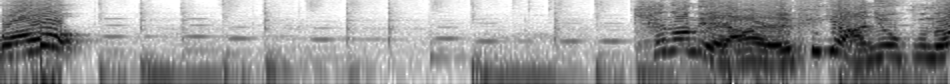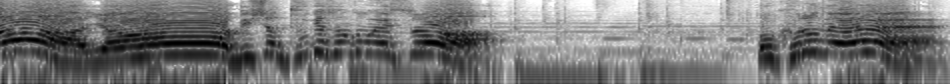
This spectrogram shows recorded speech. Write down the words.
어? 캐논이 아 에픽이 아니었구나. 야 미션 두 개 성공했어. 어 그러네.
